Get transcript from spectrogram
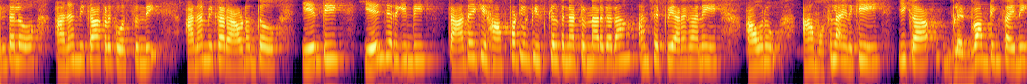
ఇంతలో అనామిక అక్కడికి వస్తుంది. అనామిక రావడంతో ఏంటి? ఏం జరిగింది? తాతయ్యకి హాస్పిటల్కి తీసుకెళ్తున్నట్టున్నారు కదా అని చెప్పి అనగానే అవును ఆ ముసలాయనకి ఇక బ్లడ్ వామిటింగ్స్ అయినాయి.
